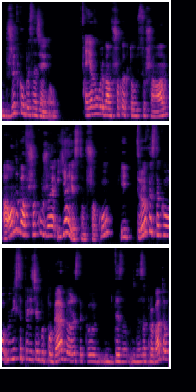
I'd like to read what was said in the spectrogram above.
brzydką, beznadziejną. A ja w ogóle byłam w szoku, jak to usłyszałam. A ona była w szoku, że ja jestem w szoku. I trochę z taką, no nie chcę powiedzieć jakby pogardą, ale z taką dez- dezaprobatą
